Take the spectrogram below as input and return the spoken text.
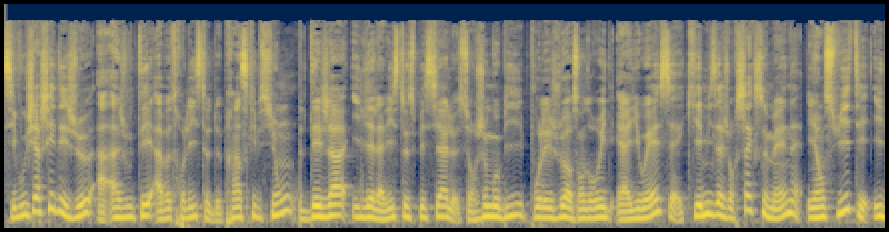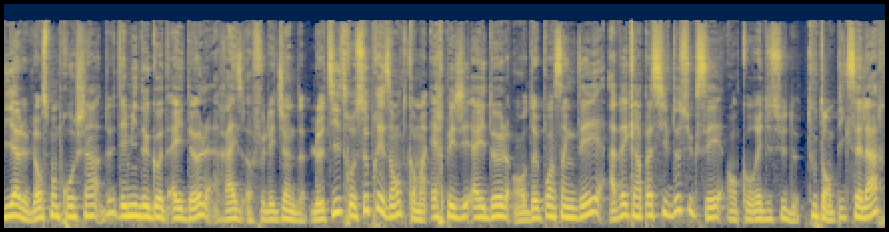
Si vous cherchez des jeux à ajouter à votre liste de préinscription, déjà il y a la liste spéciale sur Mobile pour les joueurs Android et iOS qui est mise à jour chaque semaine, et ensuite il y a le lancement prochain de Demi the God Idol Rise of a Legend. Le titre se présente comme un RPG idol en 2.5D avec un passif de succès en Corée du Sud. Tout en pixel art,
